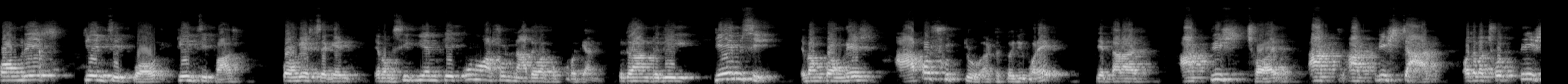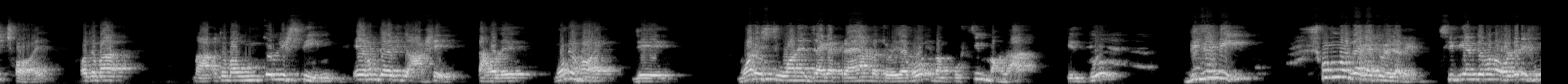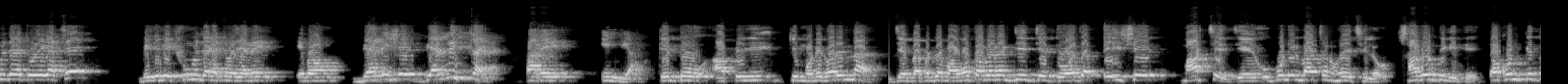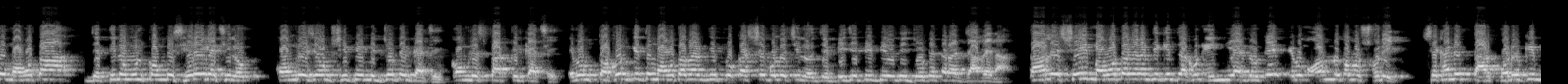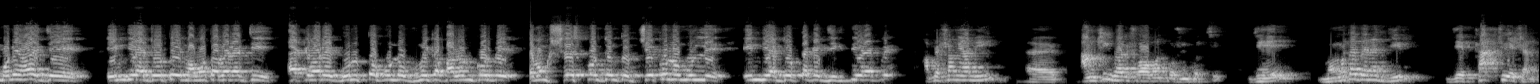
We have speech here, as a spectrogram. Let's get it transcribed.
কংগ্রেস টিএমসি পর টিএমসি ফার্স্ট কংগ্রেস সেকেন্ড এবং সিপিএম কে কোনো আসন না দেওয়ার পক্ষপাতি আমি। সুতরাং যদি টিএমসি এবং কংগ্রেস আপস সূত্র একটা তৈরি করে যে তারা আটত্রিশ ছয় আটত্রিশ চার অথবা ছত্রিশ ছয় অথবা অথবা উনচল্লিশ তিন এরকম জায়গায় যদি আসে, তাহলে মনে হয় যে ওয়ান টু ওয়ানের জায়গায় প্রায় আমরা চলে যাব এবং পশ্চিমবাংলা কিন্তু বিজেপি শূন্য জায়গায় চলে যাবে। সিপিএম যেমন অলরেডি শূন্য জায়গায় চলে গেছে, বিজেপি শূন্য জায়গায় চলে যাবে এবং বিয়াল্লিশের বিয়াল্লিশটাই পাবে ইন্ডিয়া। কিন্তু আপনি কি মনে করেন না যে ব্যাপারটা মমতা ব্যানার্জি যে দু হাজার তেইশে মার্চে যে উপনির্বাচন হয়েছিল সাগরদিঘিতে, তখন কিন্তু মমতা যে তৃণমূল কংগ্রেস হেরে গেছিল, কংগ্রেস এবং সিপিএম জোটের কাছে, কংগ্রেস প্রার্থীর কাছে। এবং তখন কিন্তু মমতা ব্যানার্জি প্রকাশ্যে বলেছিল যে বিজেপি বিরোধী জোটে তারা যাবে না। তাহলে সেই মমতা ব্যানার্জি কিন্তু এখন ইন্ডিয়া জোটে এবং অন্যতম শরিক। সেখানে তারপরেও কি মনে হয় যে ইন্ডিয়া জোটে মমতা ব্যানার্জি একেবারে গুরুত্বপূর্ণ ভূমিকা পালন করবে এবং শেষ পর্যন্ত যে কোনো মূল্যে ইন্ডিয়া জোটটাকে জিত দিয়ে রাখবে? আপনার সঙ্গে আমি আংশিকভাবে সহমত পোষণ করছি যে মমতা ব্যানার্জির যে ফ্লাকচুয়েশন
